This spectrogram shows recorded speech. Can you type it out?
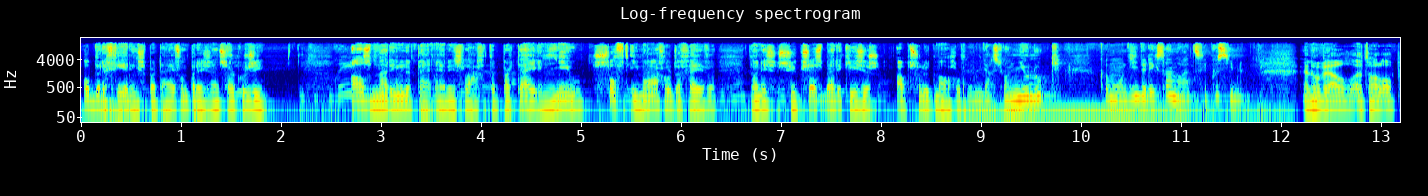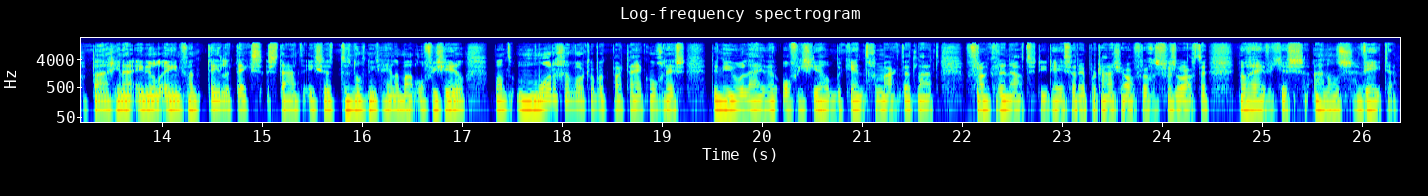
op de regeringspartij van president Sarkozy. Als Marine Le Pen erin slaagt de partij een nieuw, soft imago te geven... dan is succes bij de kiezers absoluut mogelijk. Une version new look, comme on dit, de l'extrême droite. C'est possible. En hoewel het al op pagina 101 van Teletext staat... is het nog niet helemaal officieel. Want morgen wordt op het partijcongres de nieuwe leider officieel bekendgemaakt. Dat laat Frank Renaud, die deze reportage overigens verzorgde... nog eventjes aan ons weten.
